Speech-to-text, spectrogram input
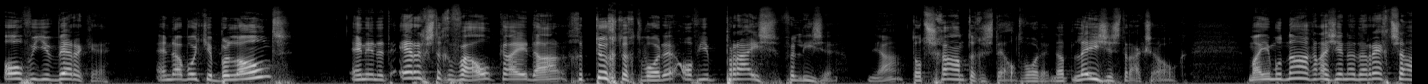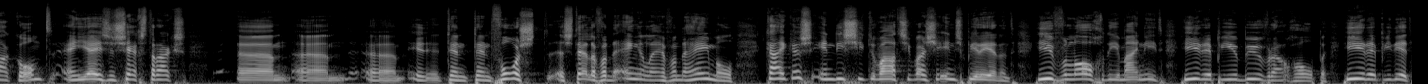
over je werken. En daar word je beloond. En in het ergste geval kan je daar getuchtigd worden of je prijs verliezen. Ja, tot schaamte gesteld worden. Dat lees je straks ook. Maar je moet nagaan, als je naar de rechtszaak komt en Jezus zegt straks um, ten, ten voorstellen van de engelen en van de hemel. Kijk eens, in die situatie was je inspirerend. Hier verloochende je mij niet. Hier heb je je buurvrouw geholpen. Hier heb je dit,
